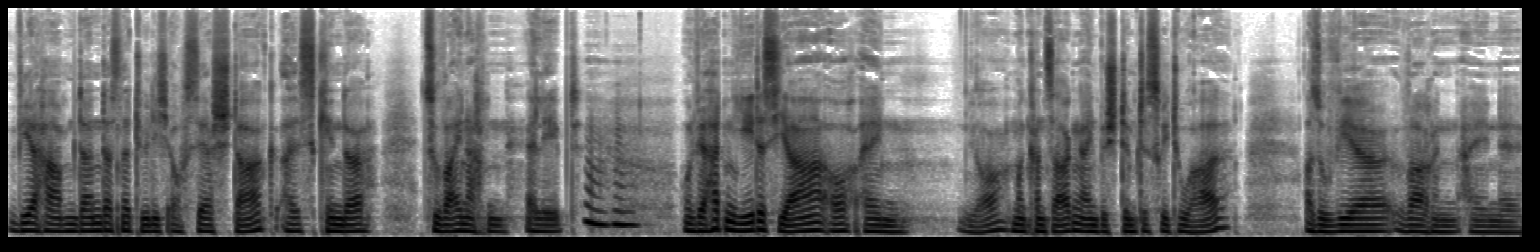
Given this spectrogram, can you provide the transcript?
wir haben dann das natürlich auch sehr stark als Kinder zu Weihnachten erlebt. Mhm. Und wir hatten jedes Jahr auch ein, ja, man kann sagen, ein bestimmtes Ritual. Also wir waren eine,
